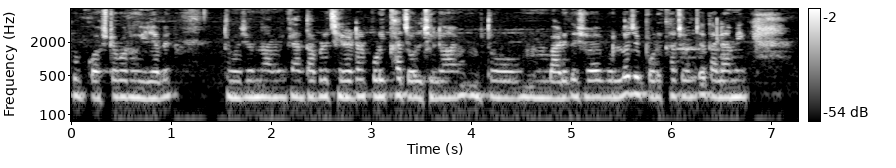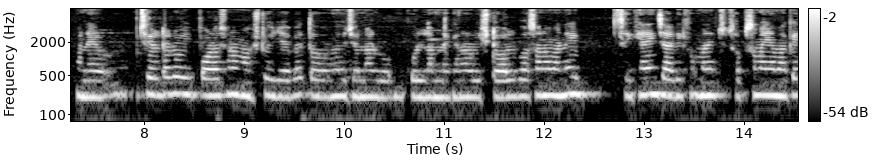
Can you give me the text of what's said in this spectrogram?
খুব কষ্টকর হয়ে যাবে। তো ওই জন্য আমি তারপরে ছেলেটার পরীক্ষা চলছিল তো বাড়িতে সবাই বলল যে পরীক্ষা চলছে, তাহলে আমি মানে ছেলেটার ওই পড়াশোনা নষ্ট হয়ে যাবে, তো আমি ওই জন্য আর করলাম না, কেন ওই স্টল বসানো মানে সেখানেই চারি মানে সবসময় আমাকে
